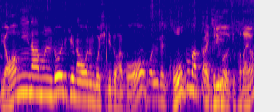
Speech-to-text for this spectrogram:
명이나물도 이렇게 나오는 곳이기도 하고 뭐 이렇게 고구마까지 아니, 그리고 이렇게 봐봐요.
